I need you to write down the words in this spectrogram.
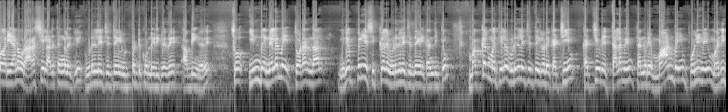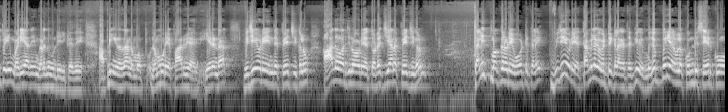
மாதிரியான ஒரு அரசியல் அழுத்தங்களுக்கு விடுதலை சிறுத்தைகள் உட்பட்டு கொண்டு இருக்கிறது அப்படிங்கிறது. ஸோ இந்த நிலைமை தொடர்ந்தால் மிகப்பெரிய சிக்கலை விடுதலை சிறுத்தைகள் கண்டிக்கும். மக்கள் மத்தியில் விடுதலை சிறுத்தைகளுடைய கட்சியும் கட்சியுடைய தலைமையும் தன்னுடைய மாண்பையும் பொலிவையும் மதிப்பையும் மரியாதையும் கலந்து கொண்டிருக்கிறது. அப்படிங்கிறது தான் நம்ம நம்முடைய பார்வையாக இருக்குது ஏனென்றால் விஜயோடைய இந்த பேச்சுக்களும் ஆதவ அர்ஜுனாவுடைய தொடர்ச்சியான பேச்சுக்களும் தலித் மக்களுடைய ஓட்டுக்களை விஜயுடைய தமிழக வெற்றி கழகத்திற்கு மிகப்பெரிய அளவில் கொண்டு சேர்க்கும்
